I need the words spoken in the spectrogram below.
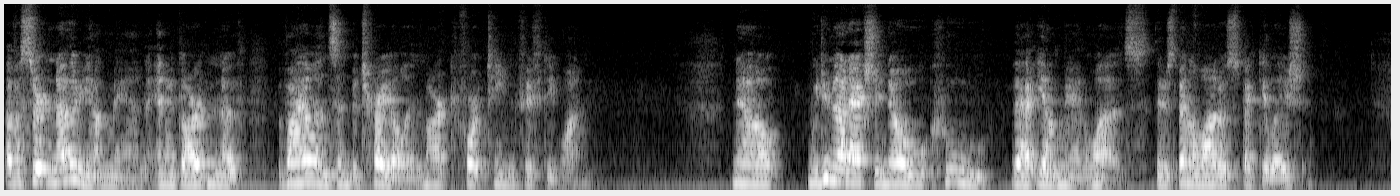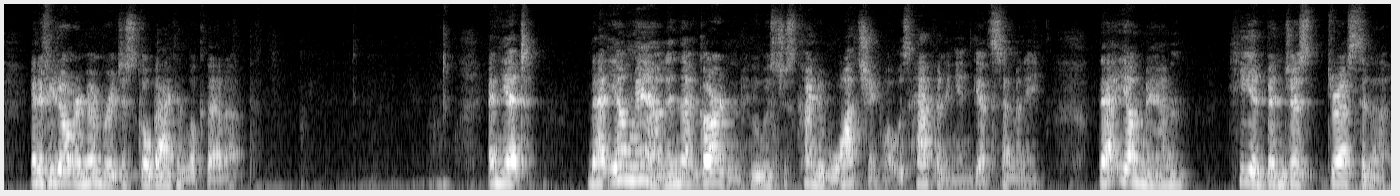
of a certain other young man in a garden of violence and betrayal in Mark 14:51. Now, we do not actually know who that young man was. There's been a lot of speculation. And if you don't remember it, just go back and look that up. And yet, that young man in that garden who was just kind of watching what was happening in Gethsemane, that young man, he had been just dressed in a,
